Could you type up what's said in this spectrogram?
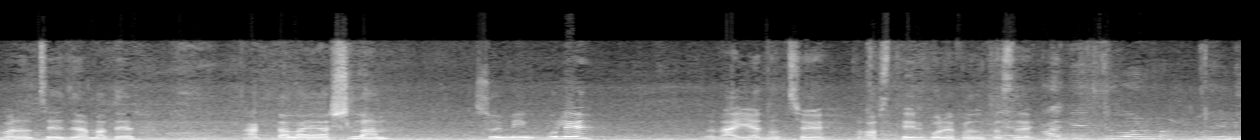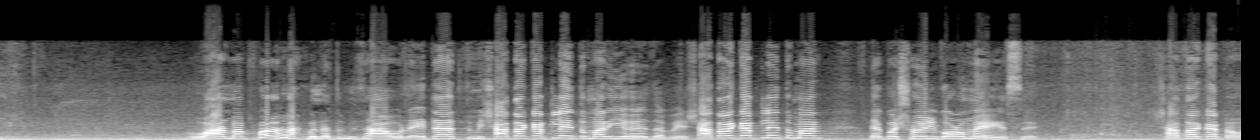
আবার হচ্ছে যে আমাদের আটতলায় আসলাম সুইমিং পুলে। রায়ান হচ্ছে অস্থির করে ফেলতেছে। ওয়ার্ম আপ করা লাগবে না তুমি যাও। এটা তুমি সাঁতার কাটলেই তোমার ইয়ে হয়ে যাবে। সাঁতার কাটলেই তোমার দেখবে শরীর গরম হয়ে গেছে। সাঁতার কাটো।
